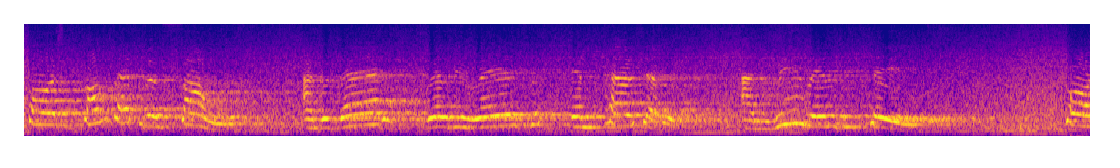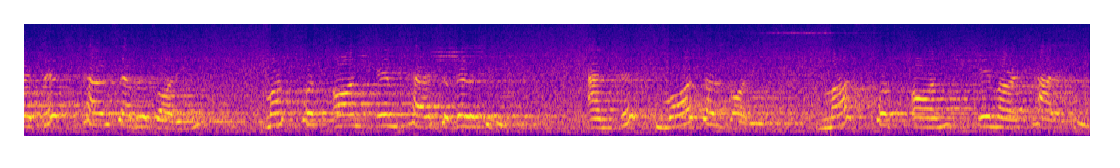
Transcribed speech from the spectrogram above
For the trumpet will sound, and the dead will be raised imperishable, and we will be saved. For this perishable body must put on imperishability, and this mortal body must put on immortality.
